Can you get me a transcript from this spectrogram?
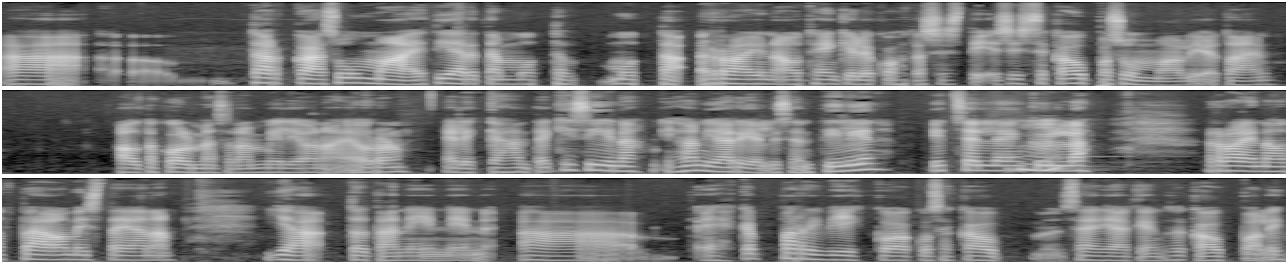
Ää, tarkkaa summaa ei tiedetä, mutta, mutta Rainaut henkilökohtaisesti, siis se kauppasumma oli jotain alta 300 miljoonaa euron. Eli hän teki siinä ihan järjellisen tilin itselleen mm. kyllä, Rainaut pääomistajana. Ja tota niin, niin, äh, ehkä pari viikkoa kun se kaup- sen jälkeen, kun se kauppa oli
